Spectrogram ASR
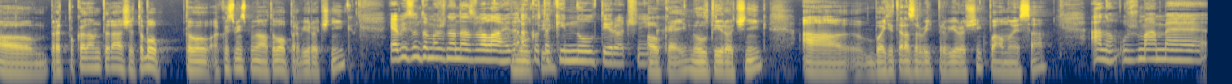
Uh, predpokladám teda, že to bol, to bol, ako si mi spomínala, to bol prvý ročník. Ja by som to možno nazvala aj ako Nultý? taký nultý ročník. OK, nultý ročník. A budete teraz robiť prvý ročník, plánuje sa? Áno, už máme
